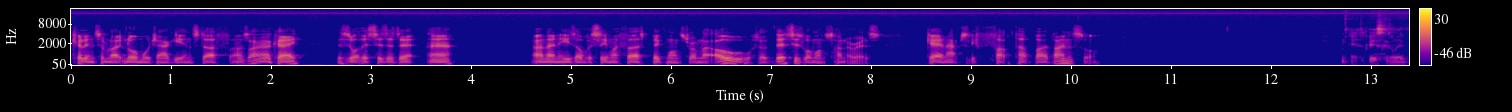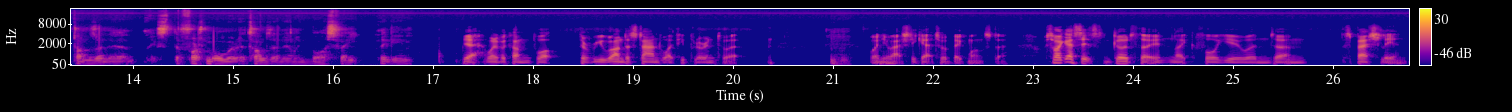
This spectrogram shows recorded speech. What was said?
killing some like normal Jaggi and stuff. I was like, okay, this is what this is, is it? Eh. And then he's obviously my first big monster. I'm like, oh, so this is what Monster Hunter is. Getting absolutely fucked up by a dinosaur. Yeah, it's basically it turns into like the first moment it turns into like boss fight the game. Yeah, when it becomes what the you understand why people are into it Mhm. when you actually get to a big monster. So I guess it's good that in like for you and um, especially in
